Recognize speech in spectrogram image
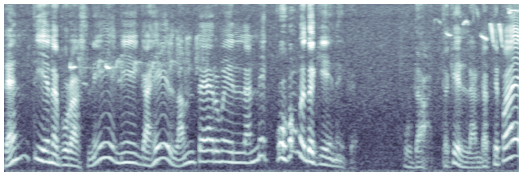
දැන් තියෙන පුරශ්නේ මේ ගහේ ලන්තෑරුම එල්ලන්නේ කොහොමද කියන එක. උඩාත්තක එල්ලන්ඩත් එපාය.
